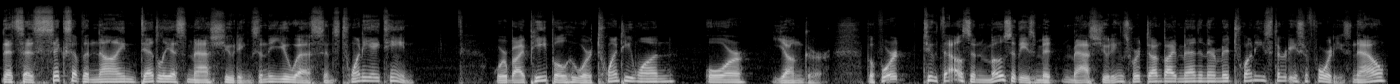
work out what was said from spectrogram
that says six of the nine deadliest mass shootings in the U.S. since 2018 were by people who were 21 or younger. Before 2000, most of these mid mass shootings were done by men in their mid 20s, 30s, or 40s. Now,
